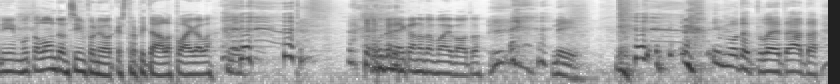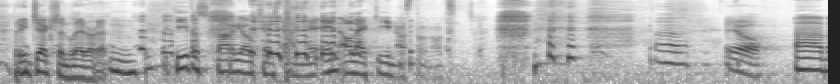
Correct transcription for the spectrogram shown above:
Niin, mutta London Symphony Orchestra pitää olla paikalla. Muuten ei kannata vaivautua. niin. niin muuten tulee täältä rejection letter. Mm. Kiitos tarjouksestanne, en ole kiinnostunut. Joo. Ää,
